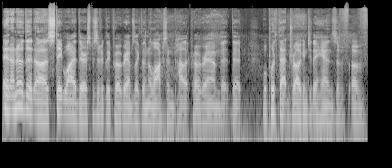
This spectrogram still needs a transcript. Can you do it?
And I know that uh, statewide there are specifically programs like the naloxone pilot program that, that will put that drug into the hands of, of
